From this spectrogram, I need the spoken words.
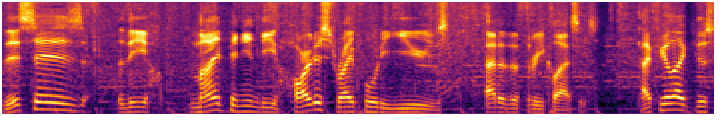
This is the, my opinion, the hardest rifle to use out of the three classes. I feel like this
